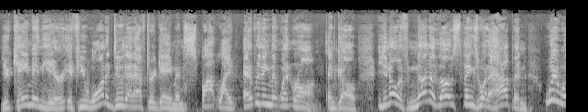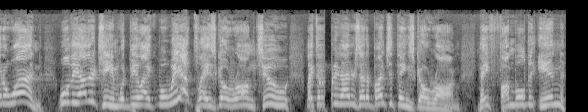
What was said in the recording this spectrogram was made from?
You came in here. If you want to do that after a game and spotlight everything that went wrong and go, you know, if none of those things would have happened, we would have won. Well, the other team would be like, well, we had plays go wrong too. Like the 49ers had a bunch of things go wrong. They fumbled in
